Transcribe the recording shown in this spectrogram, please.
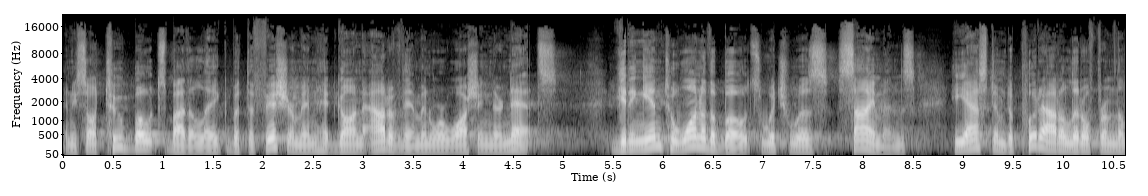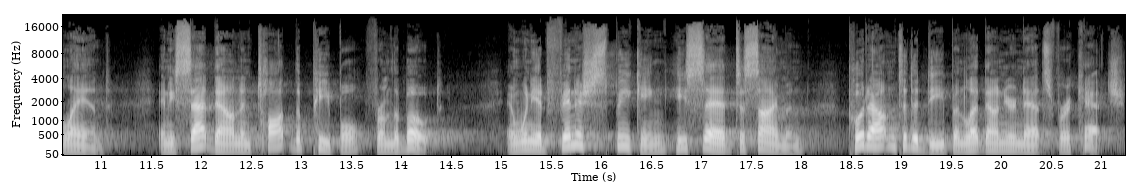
And he saw two boats by the lake, but the fishermen had gone out of them and were washing their nets. Getting into one of the boats, which was Simon's, he asked him to put out a little from the land and he sat down and taught the people from the boat. And when he had finished speaking, he said to Simon, Put out into the deep and let down your nets for a catch.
